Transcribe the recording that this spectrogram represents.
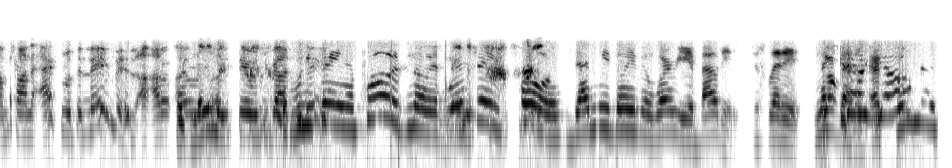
I'm trying to ask what the name is. I, I don't, I don't Name is- understand what you guys If we are saying. saying pause, no. If we're saying pause, that means don't even worry about it. Just let it. Next No, time. as soon as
